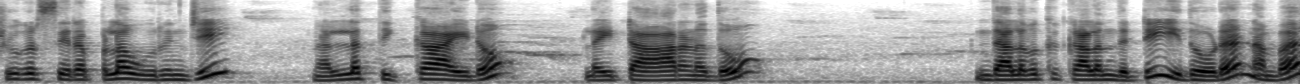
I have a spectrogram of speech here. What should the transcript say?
சுகர் சிரப்பெலாம் உறிஞ்சி நல்லா திக்காகிடும் லைட்டாக ஆறினதும் இந்த அளவுக்கு கலந்துட்டு இதோட நம்ம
